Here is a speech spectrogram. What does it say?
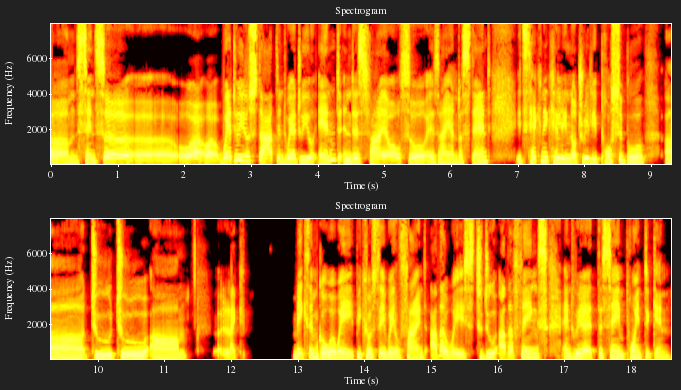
um, censor, uh, or, or, where do you start and where do you end? And as far also as I understand, it's technically not really possible, uh, to, to, um, like, make them go away because they will find other ways to do other things. And we're at the same point again.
